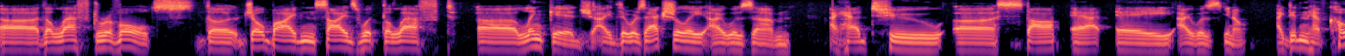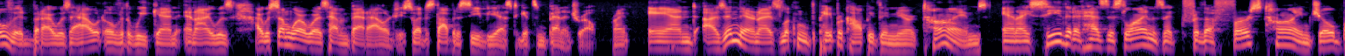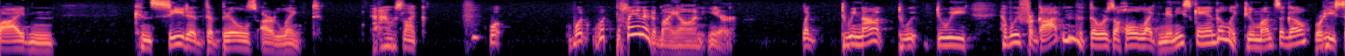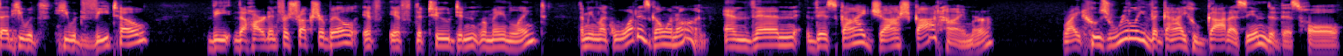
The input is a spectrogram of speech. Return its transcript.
uh, the left revolts. The Joe Biden sides with the left uh, linkage. I, there was actually I was um, I had to uh, stop at a. I was you know I didn't have COVID, but I was out over the weekend, and I was I was somewhere where I was having bad allergies, so I had to stop at a CVS to get some Benadryl, right? And I was in there, and I was looking at the paper copy of the New York Times, and I see that it has this line: "Is that for the first time, Joe Biden." Conceded the bills are linked. And I was like, what what what planet am I on here? Like, do we not do we do we have we forgotten that there was a whole like mini scandal like two months ago where he said he would he would veto the the hard infrastructure bill if if the two didn't remain linked? I mean, like, what is going on? And then this guy, Josh Gottheimer, right, who's really the guy who got us into this whole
